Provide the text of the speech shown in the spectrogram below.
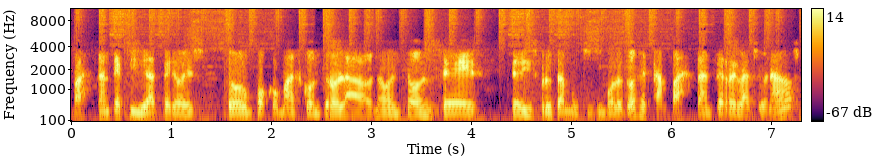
bastante actividad, pero es todo un poco más controlado, ¿no? Entonces, se disfrutan muchísimo los dos, están bastante relacionados,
